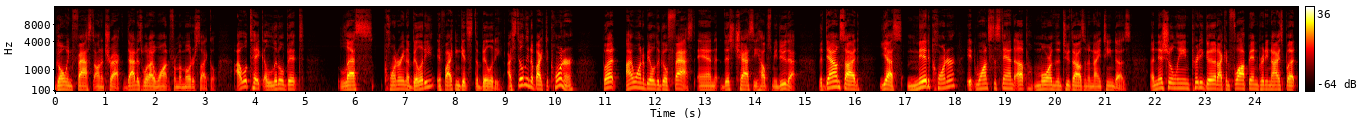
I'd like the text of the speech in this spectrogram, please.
going fast on a track. That is what I want from a motorcycle. I will take a little bit less cornering ability if I can get stability. I still need a bike to corner, but I want to be able to go fast, and this chassis helps me do that. The downside, yes, mid corner, it wants to stand up more than 2019 does. Initial lean, pretty good. I can flop in pretty nice, but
